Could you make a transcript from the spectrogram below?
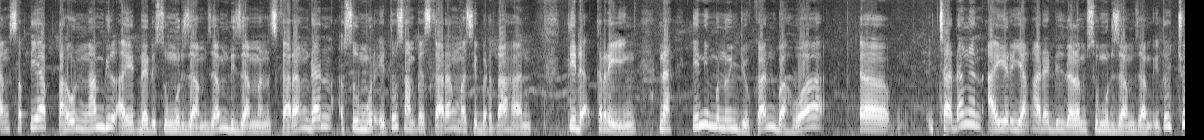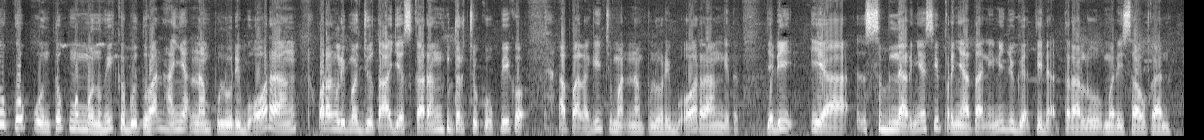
yang setiap tahun ngambil air dari sumur zam-zam di zaman sekarang dan sumur itu sampai sekarang masih bertahan, tidak kering. Nah, ini menunjukkan bahwa eh, cadangan air yang ada di dalam sumur zam-zam itu cukup untuk memenuhi kebutuhan hanya 60 ribu orang. Orang 5 juta aja sekarang tercukupi kok. Apalagi cuma 60 ribu orang gitu. Jadi ya sebenarnya sih pernyataan ini juga tidak terlalu merisaukan.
